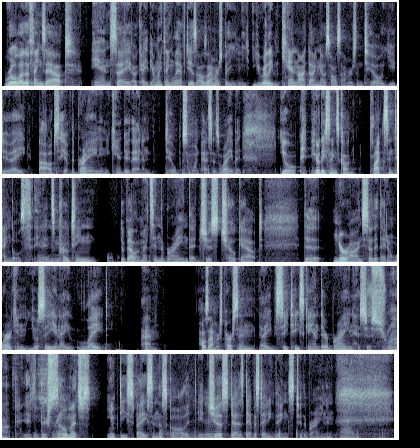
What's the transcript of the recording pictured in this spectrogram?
rule other things out and say, okay, the only thing left is Alzheimer's, but y- you really cannot diagnose Alzheimer's until you do a biopsy of the brain, and you can't do that until someone passes away. But you'll hear these things called plaques and tangles, and it's protein developments in the brain that just choke out the neurons so that they don't work. And you'll see in a late um, Alzheimer's person, a CT scan, their brain has just shrunk. There's so much empty space in the skull. It, it just does devastating things to the brain. And God.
